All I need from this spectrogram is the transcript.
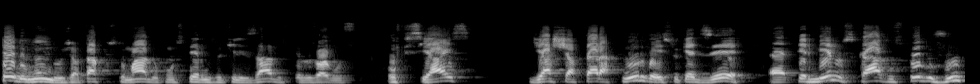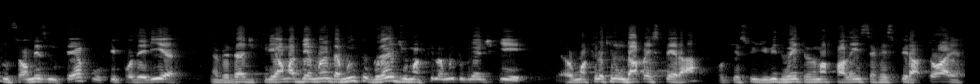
Todo mundo já está acostumado com os termos utilizados pelos órgãos oficiais de achatar a curva, isso quer dizer é, ter menos casos todos juntos ao mesmo tempo, o que poderia, na verdade, criar uma demanda muito grande, uma fila muito grande que uma fila que não dá para esperar, porque se o indivíduo entra numa falência respiratória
